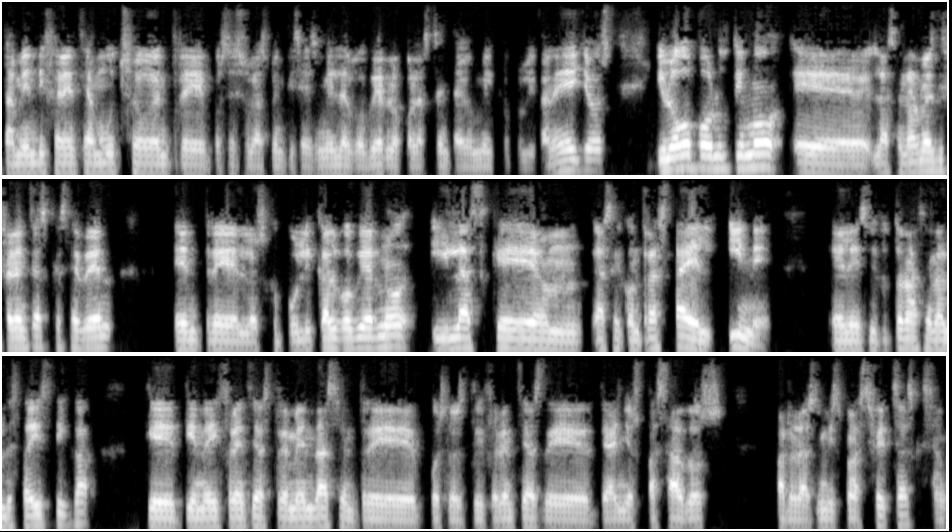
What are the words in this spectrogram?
también diferencia mucho entre pues eso, las 26.000 del gobierno con las 31.000 que publican ellos. Y luego, por último, eh, las enormes diferencias que se ven entre los que publica el gobierno y las que, um, las que contrasta el INE, el Instituto Nacional de Estadística, que tiene diferencias tremendas entre pues, las diferencias de, de años pasados para las mismas fechas, que se han,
